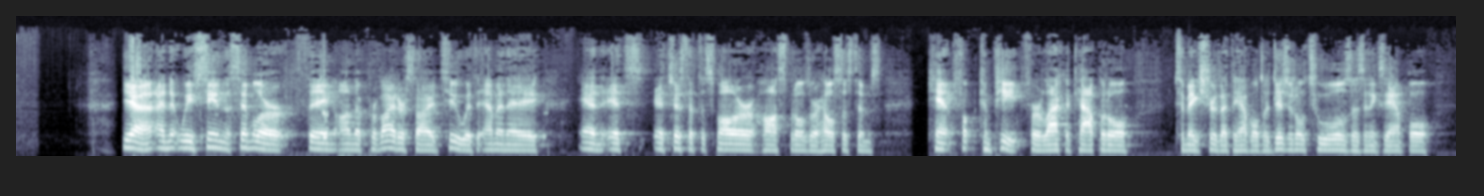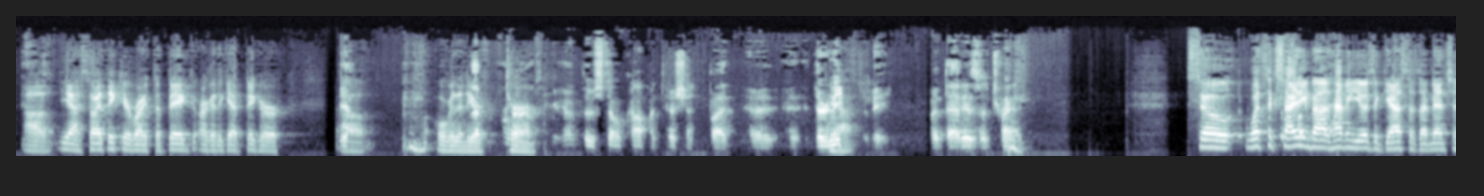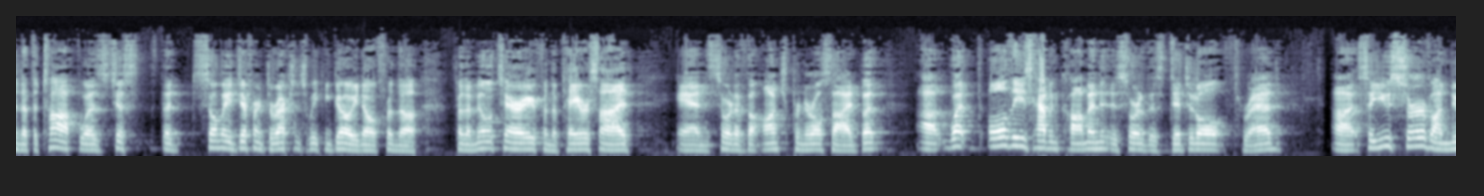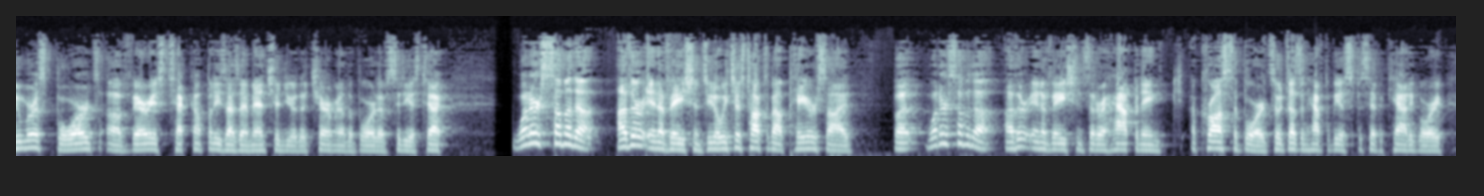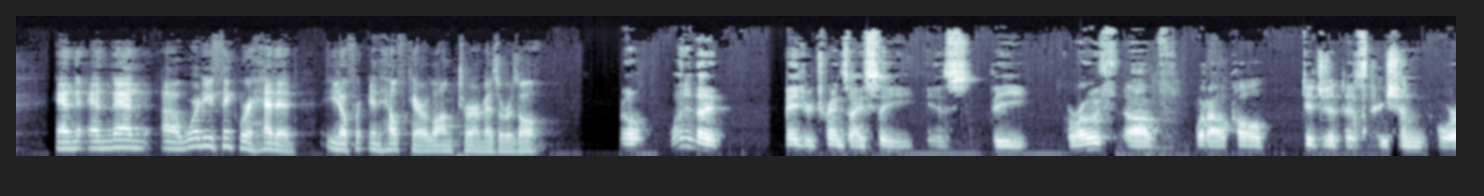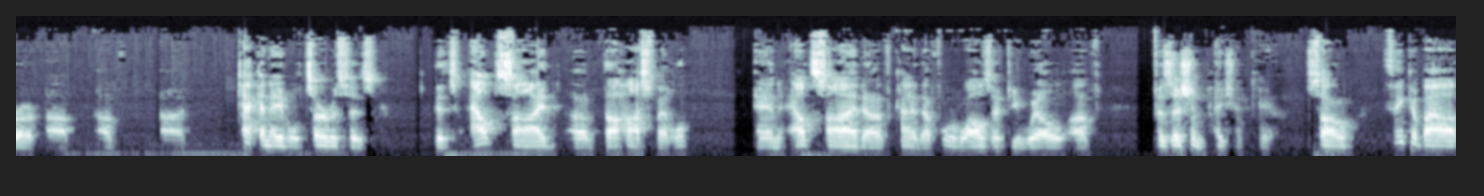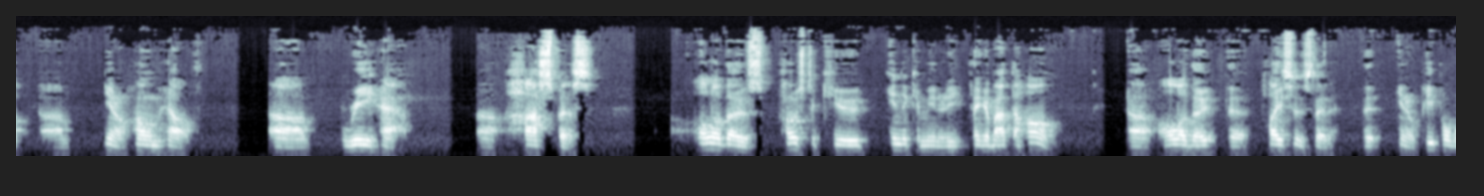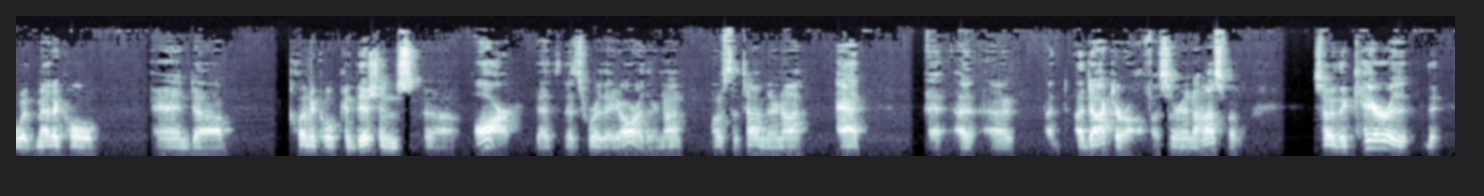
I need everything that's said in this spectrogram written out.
Yeah, and we've seen the similar thing on the provider side too with M and A and it's it's just that the smaller hospitals or health systems can't f- compete for lack of capital to make sure that they have all the digital tools as an example uh, yeah so i think you're right the big are going to get bigger yeah. uh, over the near term we hope there's still competition but uh, there yeah. needs to be but that is a trend so what's exciting about having you as a guest as i mentioned at the top was just the so many different directions we can go you know from the from the military from the payer side and sort of the entrepreneurial side. But uh, what all these have in common is sort of this digital thread. Uh, so you serve on numerous boards of various tech companies. As I mentioned, you're the chairman of the board of CitiusTech. What are some of the other innovations? You know, we just talked about payer side, but what are some of the other innovations that are happening across the board? So it doesn't have to be a specific category. And and then uh, where do you think we're headed? You know, for in healthcare long term as a result. Well, one of the major trends I see is the growth of what I'll call digitization or uh, of uh, tech enabled services that's outside of the hospital and outside of kind of the four walls, if you will, of physician patient care. So think about, um, you know, home health, uh, rehab, uh, hospice, all of those post acute in the community. Think about the home. Uh, all of the, the places that, that, you know, people with medical and uh, clinical conditions uh, are. That's, that's where they are. They're not, most of the time, they're not at a, a, a, a doctor office or in a hospital. So the care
